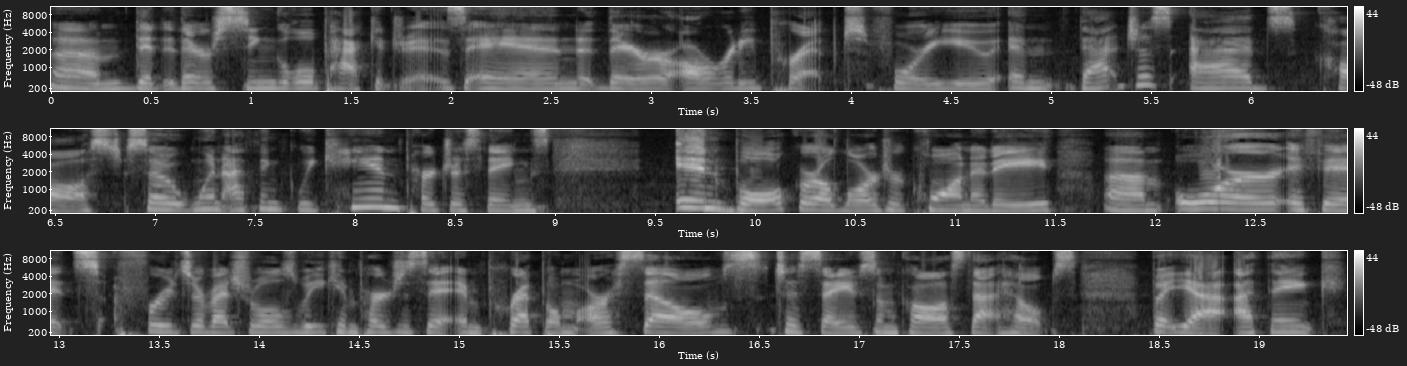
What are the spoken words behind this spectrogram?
Um, that they're single packages and they're already prepped for you, and that just adds cost. So when I think we can purchase things in bulk or a larger quantity, um, or if it's fruits or vegetables, we can purchase it and prep them ourselves to save some cost. That helps. But yeah, I think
